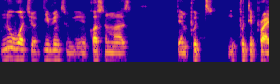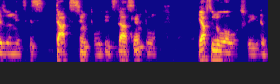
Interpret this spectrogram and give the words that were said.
know what you're giving to your customers, then put put a price on it. It's that simple. It's that okay. simple. You have to know what works for you. Though.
